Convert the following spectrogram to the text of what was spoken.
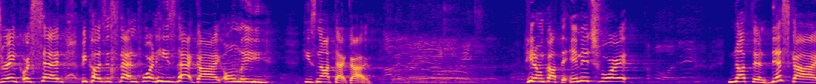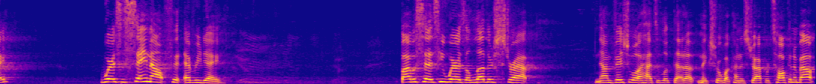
drank, or said because it's that important. He's that guy, only he's not that guy. He don't got the image for it. Nothing. This guy wears the same outfit every day. Bible says he wears a leather strap. Now I'm visual, I had to look that up, make sure what kind of strap we're talking about.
